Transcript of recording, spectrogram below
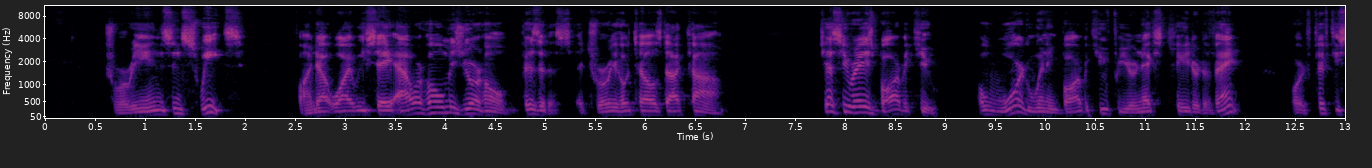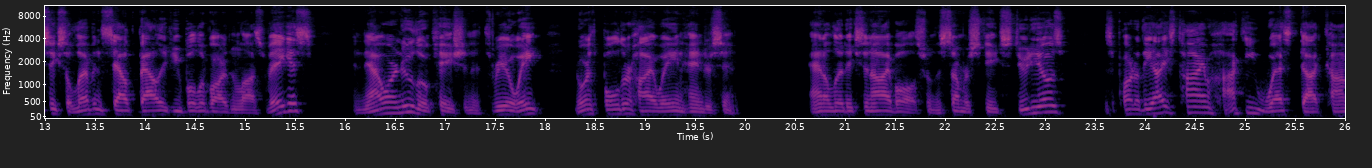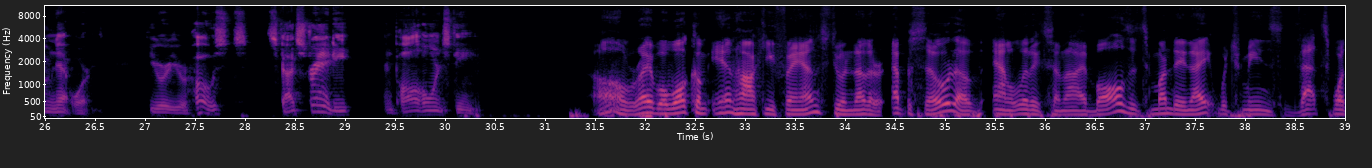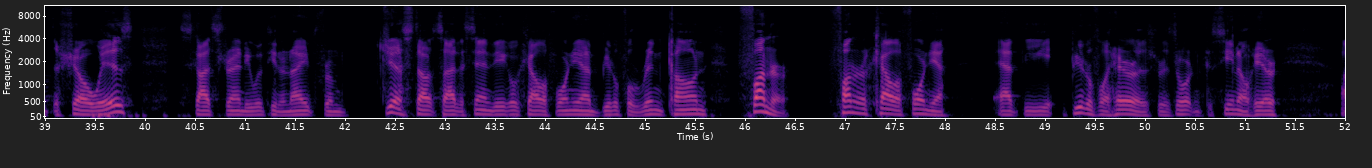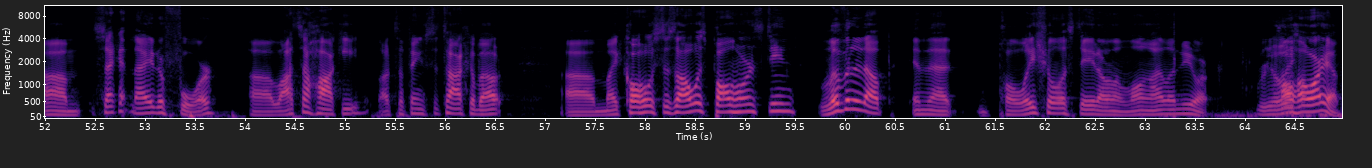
Drury Inns and Suites. Find out why we say our home is your home. Visit us at druryhotels.com. Jesse Ray's Barbecue, award winning barbecue for your next catered event, or at 5611 South Valley View Boulevard in Las Vegas, and now our new location at 308 North Boulder Highway in Henderson. Analytics and eyeballs from the Summer Skate Studios is part of the IcetimeHockeyWest.com network. Here are your hosts, Scott Strandy and Paul Hornstein. All right. Well, welcome in, hockey fans, to another episode of Analytics and Eyeballs. It's Monday night, which means that's what the show is. Scott Strandy with you tonight from just outside of San Diego, California, beautiful Rincon, Funner, Funner, California, at the beautiful Harrah's Resort and Casino here. Um, second night of four. Uh, lots of hockey, lots of things to talk about. Uh, my co-host, as always, Paul Hornstein, living it up in that palatial estate out on Long Island, New York. Really? Paul, how are you?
